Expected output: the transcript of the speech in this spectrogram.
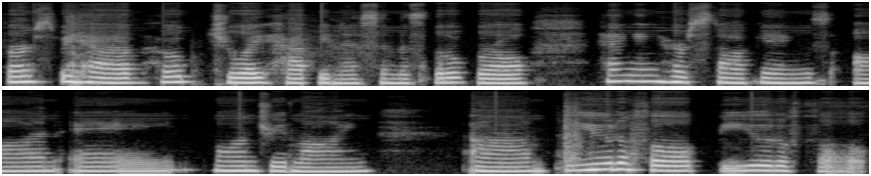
first we have hope, joy, happiness, and this little girl hanging her stockings on a laundry line. Um, beautiful, beautiful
